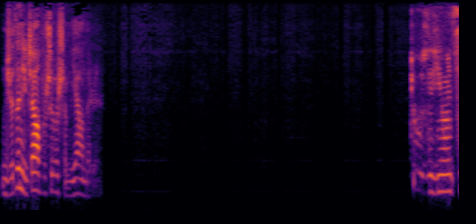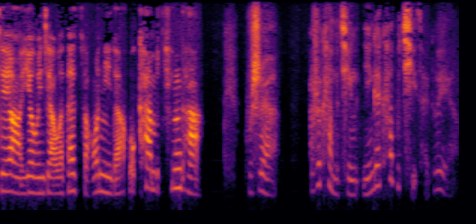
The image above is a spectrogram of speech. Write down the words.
你觉得你丈夫是个什么样的人？就是因为这样，叶文佳，我才找你的。我看不清他，不是，不是看不清，你应该看不起才对呀。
